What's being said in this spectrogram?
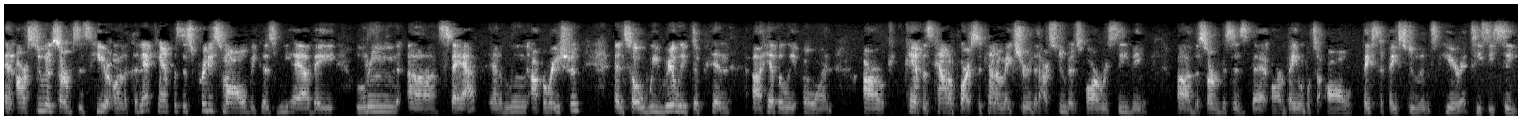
And our student services here on the Connect campus is pretty small because we have a lean uh, staff and a lean operation. And so we really depend uh, heavily on our campus counterparts to kind of make sure that our students are receiving uh, the services that are available to all face-to-face -face students here at TCC.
